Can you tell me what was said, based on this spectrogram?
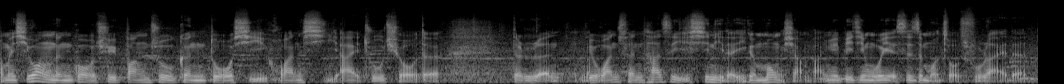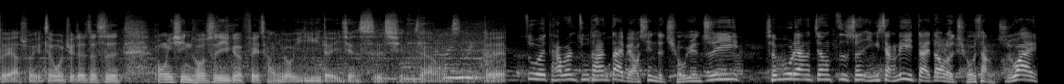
我们希望能够去帮助更多喜欢喜爱足球的。的人有完成他自己心里的一个梦想吧，因为毕竟我也是这么走出来的，对啊，所以这我觉得这是公益信托是一个非常有意义的一件事情，这样子。对，作为台湾足坛代表性的球员之一，陈柏良将自身影响力带到了球场之外，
